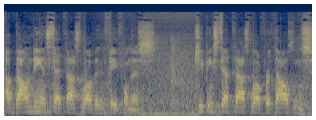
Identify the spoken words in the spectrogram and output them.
abounding in steadfast love and faithfulness, keeping steadfast love for thousands,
